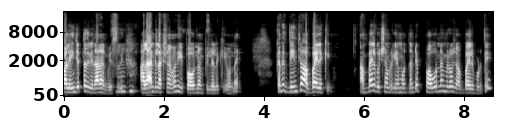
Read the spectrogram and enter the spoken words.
వాళ్ళు ఏం చెప్తే అది వినాలనిపిస్తుంది. అలాంటి లక్షణాలు కూడా ఈ పౌర్ణమి పిల్లలకి ఉన్నాయి. కానీ దీంట్లో అబ్బాయిలకి అబ్బాయిలకు వచ్చినప్పటికి ఏమవుతుందంటే పౌర్ణమి రోజు అబ్బాయిలు పుడితే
